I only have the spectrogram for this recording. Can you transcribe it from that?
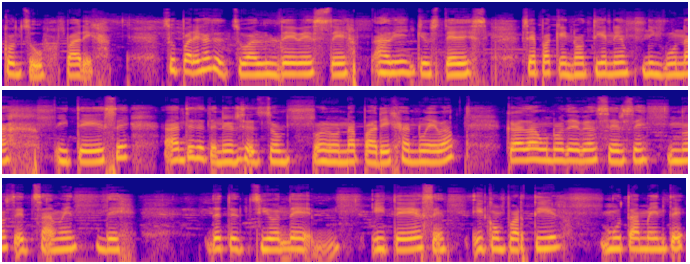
con su pareja. Su pareja sexual debe ser alguien que ustedes sepa que no tiene ninguna ITS antes de tener sexo con una pareja nueva. Cada uno debe hacerse unos exámenes de detección de ITS y compartir mutuamente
